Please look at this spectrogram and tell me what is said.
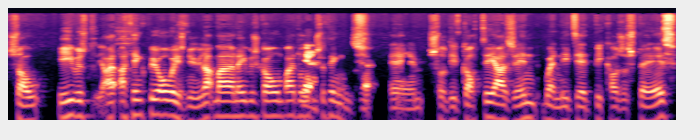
So he was. I, I think we always knew that man. He was going by the Yeah. looks of things. Um, so they've got Diaz in when they did because of Spurs.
